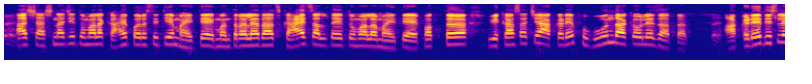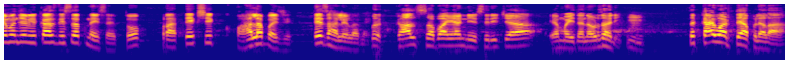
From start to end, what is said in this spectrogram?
बरं. आज शासनाची तुम्हाला काय परिस्थिती आहे माहिती आहे? मंत्रालयात आज काय चालतंय तुम्हाला माहिती आहे? फक्त विकासाचे आकडे फुगवून दाखवले जातात. आकडे दिसले म्हणजे विकास दिसत नाही साहेब. तो प्रात्यक्षिक व्हायला पाहिजे. ते झालेलं नाही. बरं काल सभा या नेसरीच्या या मैदानावर झाली. हम्म. तर काय वाटतंय आपल्याला?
